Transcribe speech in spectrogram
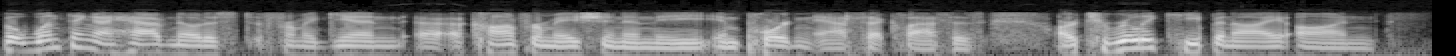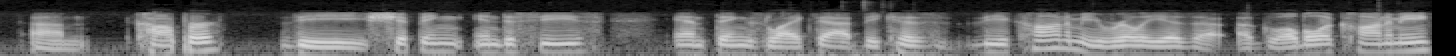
but one thing I have noticed from, again, a confirmation in the important asset classes are to really keep an eye on um, copper, the shipping indices, and things like that because the economy really is a, a global economy.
